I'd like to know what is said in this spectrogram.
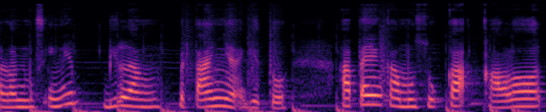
Elon Musk ini bilang bertanya gitu apa yang kamu suka kalau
